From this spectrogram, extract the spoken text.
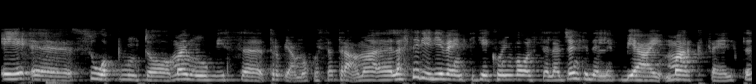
e eh, su appunto My Movies eh, troviamo questa trama, eh, la serie di eventi che coinvolse l'agente dell'FBI Mark Felt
